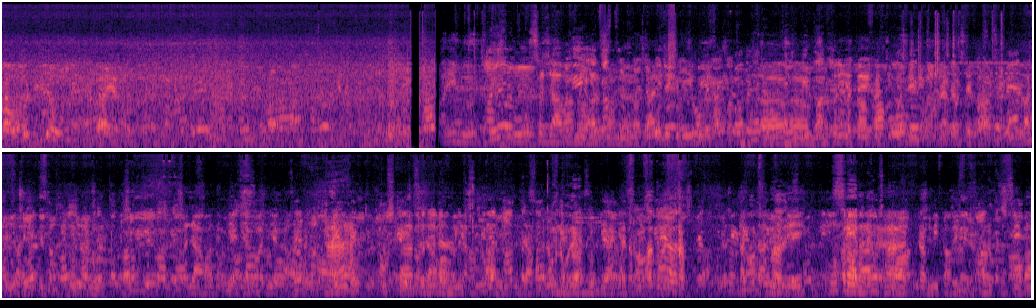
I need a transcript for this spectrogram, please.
ਜਾਂਦੇ ਸਾਹਿਬ ਨੂੰ ਸਜ਼ਾਵਾਂ ਮਿਲੀਆਂ ਸਨ 40 ਦੇ ਕਰੀਬ ਅ, ਅ, ਮੰਤਰੀ ਅਤੇ ਐਜੂਕੇਸ਼ਨ ਮੈਂਬਰ ਸੇ ਬਾਹਰ ਸੇ ਕੋਲ ਲਾ ਕੇ ਚਾਹੀਏ ਕਿ ਉਹਨਾਂ ਨੂੰ ਸਜ਼ਾਵਾਂ ਦਿੱਤੀਆਂ ਗਈਆਂ ਸੀ ਕਾਰਨ ਸਜ਼ਾਵਾਂ ਹੋਈਆਂ ਸਜ਼ਾਵਾਂ ਨੂੰ। ਫਾਂਸੀ ਕਿਹਾ ਗਿਆ ਸੀ ਉਹ ਕਰਾ ਰਹੇ ਕਰਨੀ ਪਵੇਗੀ। ਸੇਵਾ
